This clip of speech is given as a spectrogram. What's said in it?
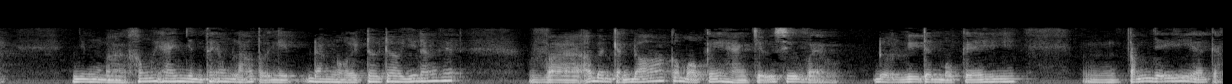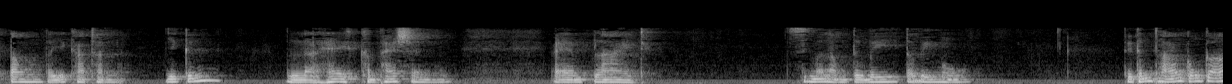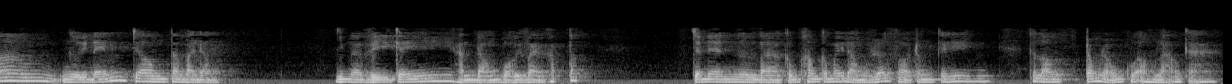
Nhưng mà không có ai nhìn thấy ông lão tội nghiệp đang ngồi trơ trơ dưới nắng hết. Và ở bên cạnh đó có một cái hàng chữ siêu vẹo được ghi trên một cái tấm giấy carton cạc tông, tờ giấy carton giấy cứng là hey compassion I am blind. Xin mở lòng từ bi, tôi bị mù. Thì thỉnh thoảng cũng có người ném cho ông ta vài đồng. Nhưng mà vì cái hành động vội vàng hấp tấp, cho nên là cũng không có mấy đồng rớt vào trong cái cái lon trống rỗng của ông lão cả.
